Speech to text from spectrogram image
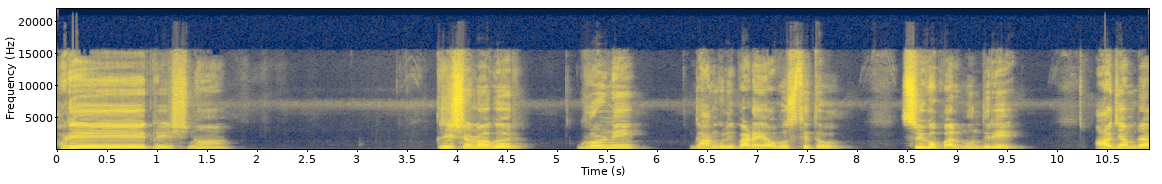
হরে কৃষ্ণ। কৃষ্ণনগর ঘূর্ণি গাঙ্গুলিপাড়ায় অবস্থিত শ্রীগোপাল মন্দিরে আজ আমরা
